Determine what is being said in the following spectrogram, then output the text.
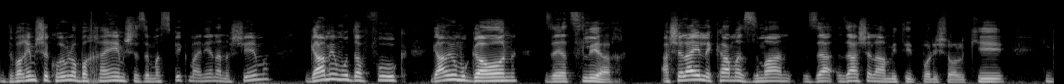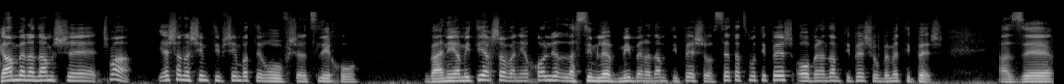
דברים שקורים לו בחיים, שזה מספיק מעניין אנשים, גם אם הוא דפוק, גם אם הוא גאון, זה יצליח. השאלה היא לכמה זמן, זה השאלה האמיתית פה לשאול, כי גם בן אדם ש... תשמע, יש אנשים טיפשים בטירוף שהצליחו, ואני אמיתי עכשיו, אני יכול לשים לב מי בן אדם טיפש שעושה את עצמו טיפש, או בן אדם טיפש שהוא באמת טיפש. אז uh,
